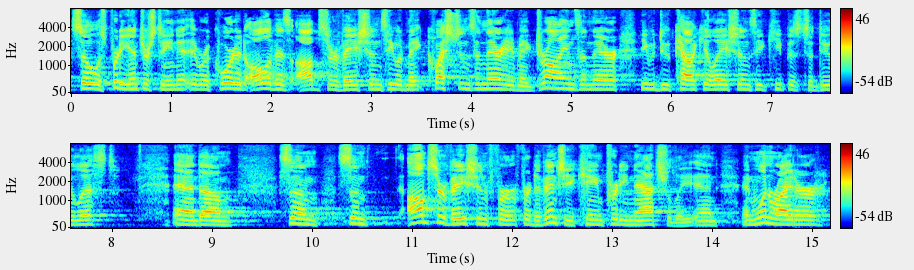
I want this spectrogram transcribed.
so it was pretty interesting. It, it, recorded all of his observations. He would make questions in there, he'd make drawings in there, he would do calculations, he'd keep his to do list. And um, some, some observation for, for Da Vinci came pretty naturally. And, and one writer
